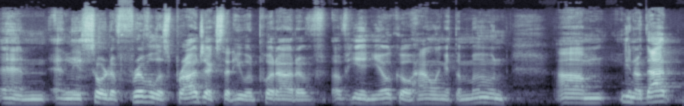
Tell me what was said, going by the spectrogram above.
and and these sort of frivolous projects that he would put out of of he and Yoko howling at the moon. Um, you know that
